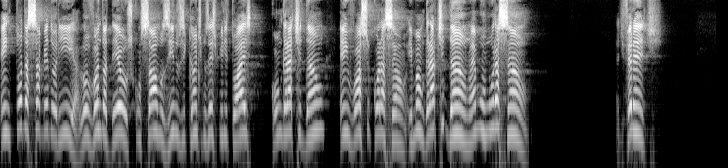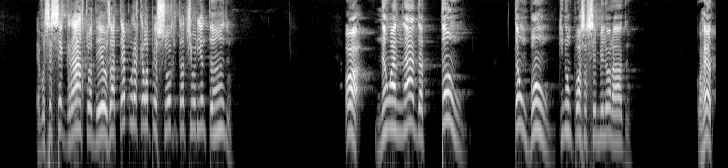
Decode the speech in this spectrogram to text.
em toda sabedoria, louvando a Deus com salmos, hinos e cânticos espirituais, com gratidão em vosso coração. Irmão, gratidão, não é murmuração. É diferente. É você ser grato a Deus, até por aquela pessoa que está te orientando. Ó, não há nada tão, tão bom que não possa ser melhorado. Correto?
